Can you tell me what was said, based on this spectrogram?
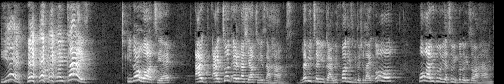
Yeah, guys. You know what? Yeah, I I told Erica she had to use her hand. Let me tell you guys. Before this video, she's like, oh, What are we gonna use? So we're gonna use our hand.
